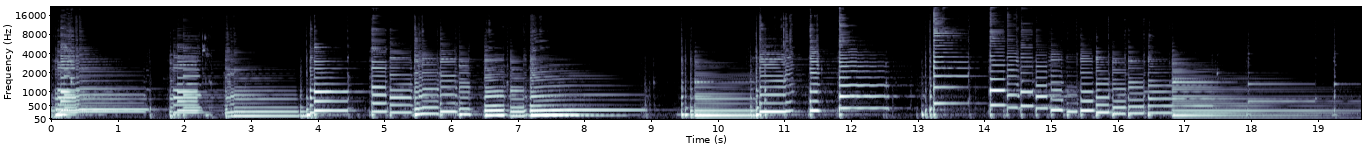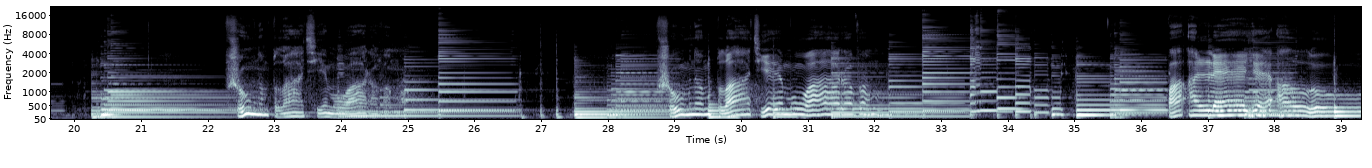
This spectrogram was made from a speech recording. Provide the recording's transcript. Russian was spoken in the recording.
В шумном платье муаровом платье муаровом. По аллее Алуниной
